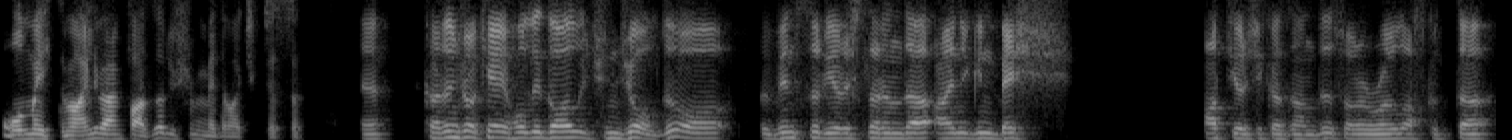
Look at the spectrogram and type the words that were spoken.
olma ihtimali ben fazla düşünmedim açıkçası. Kadın jockey Holly Doyle üçüncü oldu. O Windsor yarışlarında aynı gün beş at yarışı kazandı. Sonra Royal Ascot'ta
